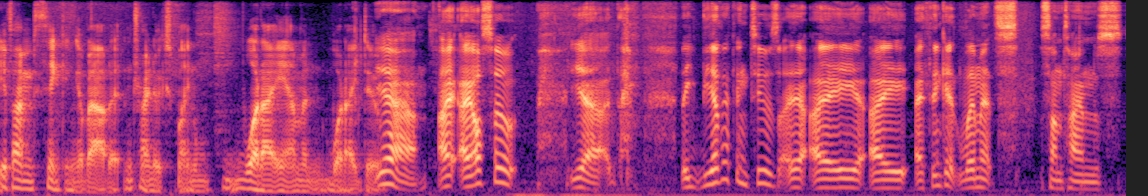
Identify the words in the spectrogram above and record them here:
if I'm thinking about it and trying to explain what I am and what I do. Yeah, I, I also, yeah, the, the other thing too is I, I I I think it limits sometimes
